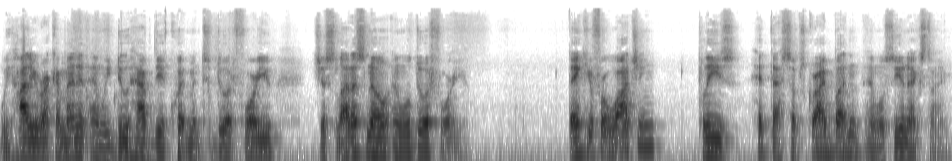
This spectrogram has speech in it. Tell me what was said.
We highly recommend it and we do have the equipment to do it for you. Just let us know and we'll do it for you. Thank you for watching. Please hit that subscribe button and we'll see you next time.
